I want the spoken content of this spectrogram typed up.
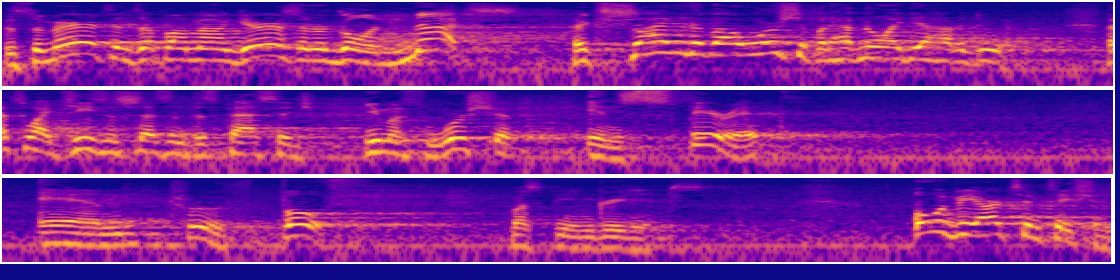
The Samaritans up on Mount Gerizim are going nuts, excited about worship, but have no idea how to do it. That's why Jesus says in this passage, you must worship in spirit and truth. Both must be ingredients. What would be our temptation?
